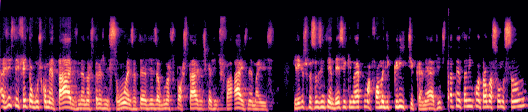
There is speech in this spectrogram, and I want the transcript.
a gente tem feito alguns comentários né, nas transmissões, até às vezes algumas postagens que a gente faz, né, mas queria que as pessoas entendessem que não é uma forma de crítica, né? A gente está tentando encontrar uma solução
